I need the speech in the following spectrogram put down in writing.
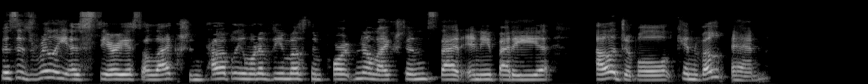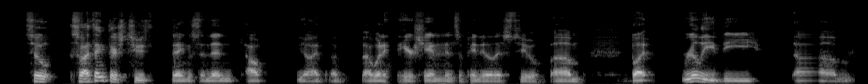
this is really a serious election, probably one of the most important elections that anybody eligible can vote in. So, so I think there's two things, and then I'll, you know, I, I, I want to hear Shannon's opinion on this too. Um, but really, the um,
